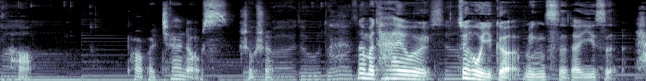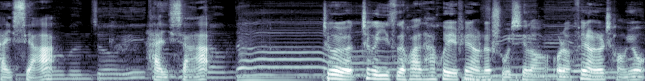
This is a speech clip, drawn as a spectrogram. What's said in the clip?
好，proper channels 是不是？那么它还有最后一个名词的意思，海峡，海峡。 这个这个意思的话，它会非常的熟悉了，或者非常的常用。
